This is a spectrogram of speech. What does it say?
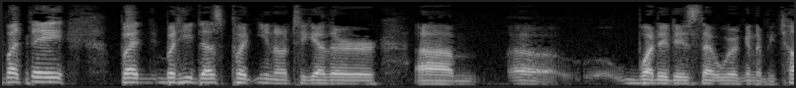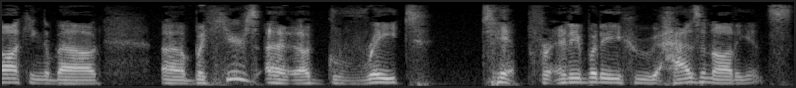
but they, but but he does put you know together um, uh, what it is that we're going to be talking about. Uh, but here's a, a great tip for anybody who has an audience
